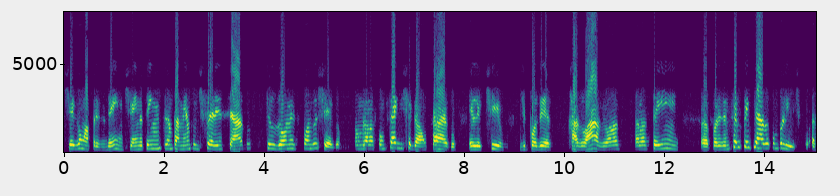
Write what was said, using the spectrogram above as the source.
chegam a presidente, ainda tem um enfrentamento diferenciado que os homens quando chegam. Quando elas conseguem chegar a um cargo eletivo de poder razoável, elas, elas têm Uh, por exemplo, sempre tem piada com político. As,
